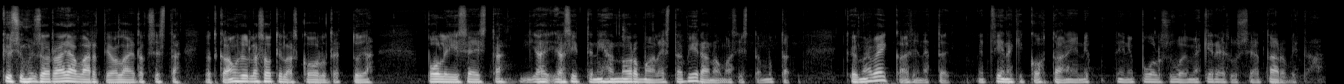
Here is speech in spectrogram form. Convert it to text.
kysymys on rajavartiolaitoksesta, jotka on kyllä sotilaskoulutettuja poliiseista ja, ja sitten ihan normaaleista viranomaisista, mutta kyllä mä veikkaisin, että, että siinäkin kohtaa niin, niin, niin puolustusvoimia resursseja tarvitaan.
